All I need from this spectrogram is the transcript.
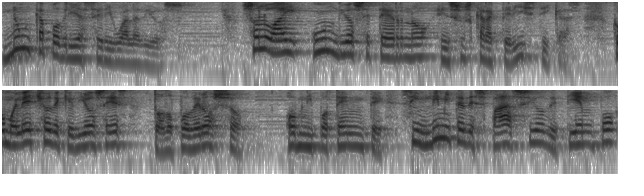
nunca podría ser igual a Dios. Solo hay un Dios eterno en sus características, como el hecho de que Dios es todopoderoso, omnipotente, sin límite de espacio, de tiempo,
